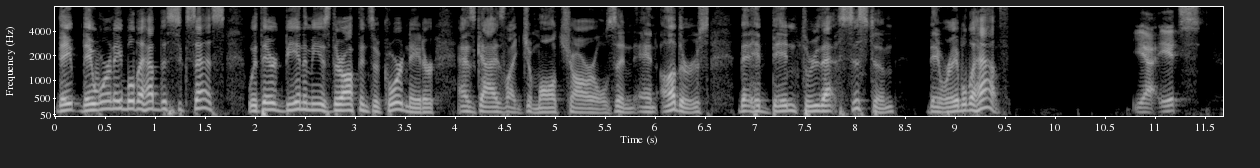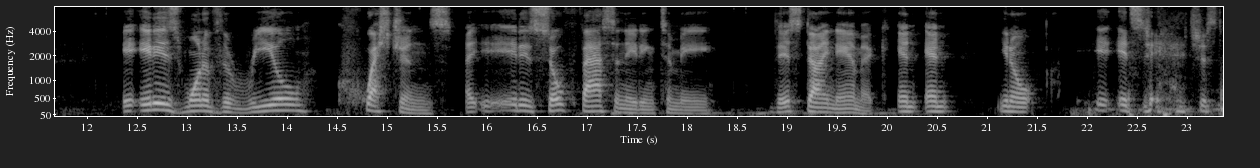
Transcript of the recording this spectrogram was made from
They, they weren't able to have the success with Eric Bieniemy as their offensive coordinator as guys like Jamaal Charles and, and others that had been through that system they were able to have. Yeah, it's it, it is one of the real questions. It is so fascinating to me this dynamic, and and you know, it, it's it's just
